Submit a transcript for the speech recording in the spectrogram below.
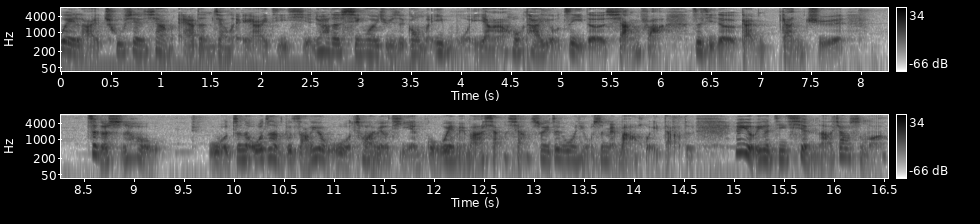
未来出现像 Adam 这样的 AI 机器人，就他的行为举止跟我们一模一样，然后他有自己的想法、自己的感感觉。这个时候，我真的我真的不知道，因为我从来没有体验过，我也没办法想象，所以这个问题我是没办法回答的。因为有一个机器人啊，叫什么？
